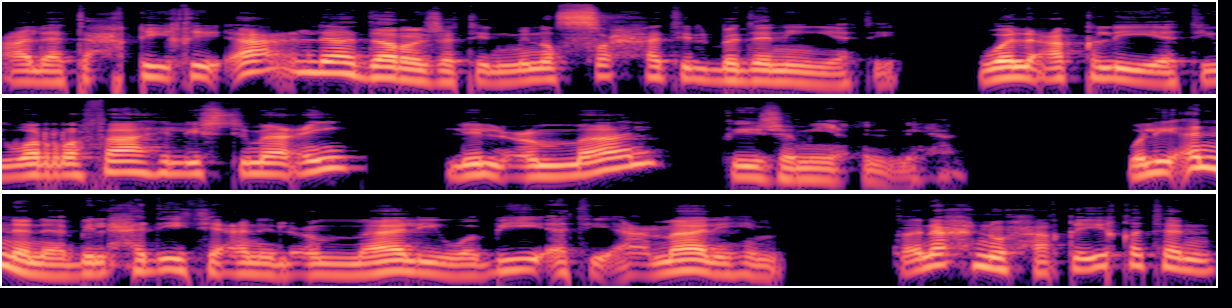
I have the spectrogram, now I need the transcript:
على تحقيق أعلى درجة من الصحة البدنية والعقلية والرفاه الاجتماعي للعمال في جميع المهن. ولأننا بالحديث عن العمال وبيئة أعمالهم فنحن حقيقة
